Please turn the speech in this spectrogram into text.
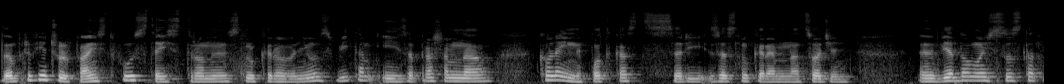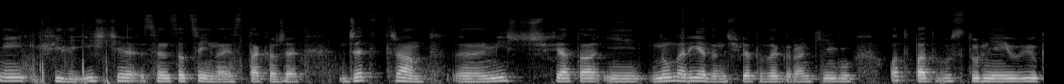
Dobry wieczór Państwu, z tej strony Snookerowy News. Witam i zapraszam na kolejny podcast z serii ze snookerem na co dzień. Wiadomość z ostatniej chwili, iście sensacyjna jest taka, że Jet Trump, e, mistrz świata i numer jeden światowego rankingu, odpadł z turnieju UK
